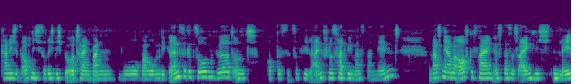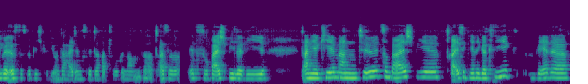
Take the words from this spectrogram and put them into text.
kann ich jetzt auch nicht so richtig beurteilen, wann, wo, warum die Grenze gezogen wird und ob das jetzt so viel Einfluss hat, wie man es dann nennt. Was mir aber aufgefallen ist, dass es eigentlich ein Label ist, das wirklich für die Unterhaltungsliteratur genommen wird. Also jetzt so Beispiele wie Daniel Kehlmann Till zum Beispiel, 30-jähriger Krieg, wäre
